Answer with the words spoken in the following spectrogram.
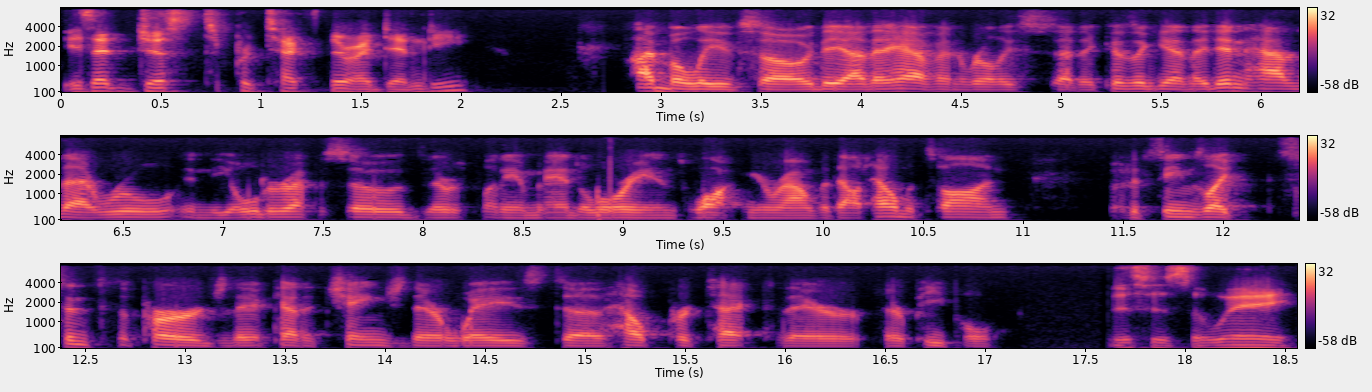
is that just to protect their identity. I believe so. Yeah, they haven't really said it because again, they didn't have that rule in the older episodes. There was plenty of Mandalorians walking around without helmets on, but it seems like since the purge, they've kind of changed their ways to help protect their their people. This is the way.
